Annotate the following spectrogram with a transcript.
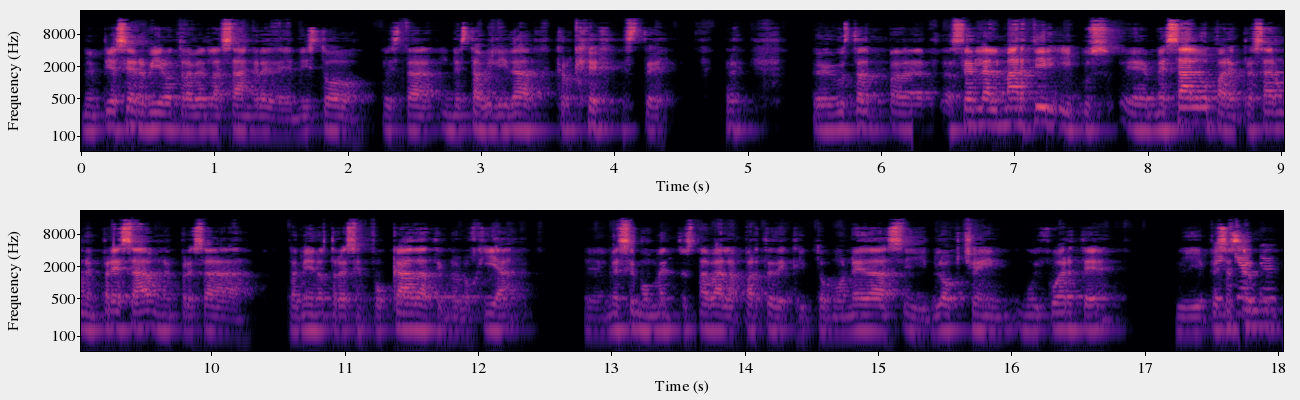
me empieza a hervir otra vez la sangre de listo esta inestabilidad. Creo que este, me gusta hacerle al mártir y pues eh, me salgo para empezar una empresa, una empresa también otra vez enfocada a tecnología. en ese momento estaba la parte de criptomonedas y blockchain muy fuerte y empecé a hacer...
